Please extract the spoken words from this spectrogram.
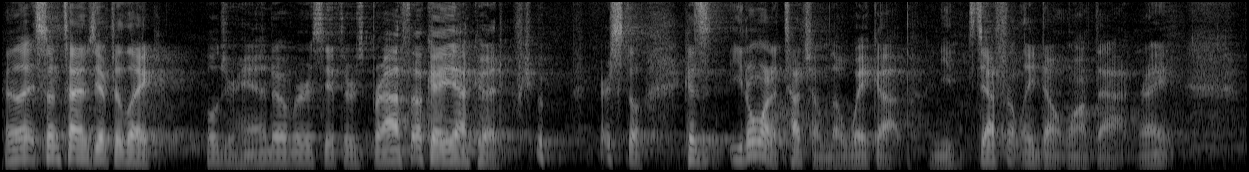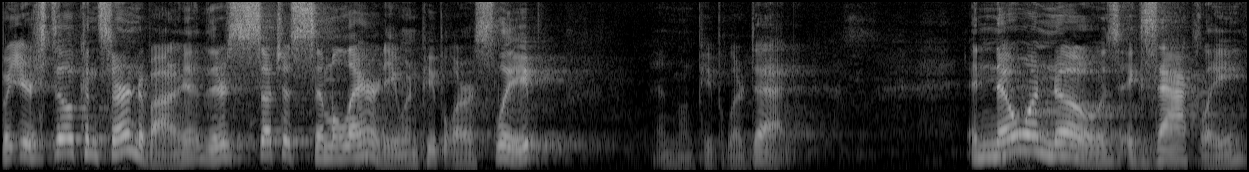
and like, sometimes you have to, like, hold your hand over to see if there's breath. Okay, yeah, good. They're still, because you don't want to touch them, they'll wake up. And you definitely don't want that, right? But you're still concerned about it. There's such a similarity when people are asleep and when people are dead. And no one knows exactly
